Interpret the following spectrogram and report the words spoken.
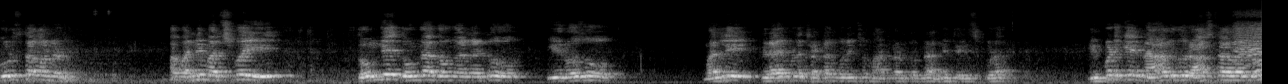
కూలుస్తామన్నాడు అవన్నీ మర్చిపోయి దొంగే దొంగ దొంగ అన్నట్టు ఈరోజు మళ్ళీ ఫిరాయింపుల చట్టం గురించి మాట్లాడుతుంటే అన్ని తెలిసి కూడా. ఇప్పటికే నాలుగు రాష్ట్రాలలో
